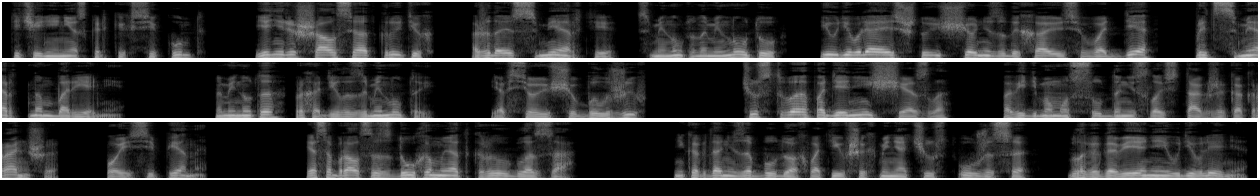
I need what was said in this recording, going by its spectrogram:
В течение нескольких секунд я не решался открыть их, ожидая смерти с минуту на минуту и удивляясь, что еще не задыхаюсь в воде в предсмертном борении. Но минута проходила за минутой. Я все еще был жив. Чувство падения исчезло. По-видимому, судно неслось так же, как раньше, в поясе пены. Я собрался с духом и открыл глаза. Никогда не забуду охвативших меня чувств ужаса, благоговения и удивления.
